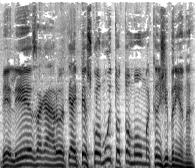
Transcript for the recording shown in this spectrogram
beleza, garoto. E aí, pescou muito ou tomou uma canjibrina?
